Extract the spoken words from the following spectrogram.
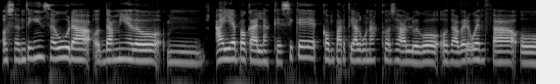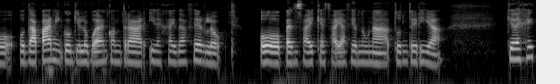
os sentís insegura, os da miedo, mm, hay épocas en las que sí que compartí algunas cosas, luego os da vergüenza o os da pánico quien lo pueda encontrar y dejáis de hacerlo o pensáis que estáis haciendo una tontería, que dejéis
